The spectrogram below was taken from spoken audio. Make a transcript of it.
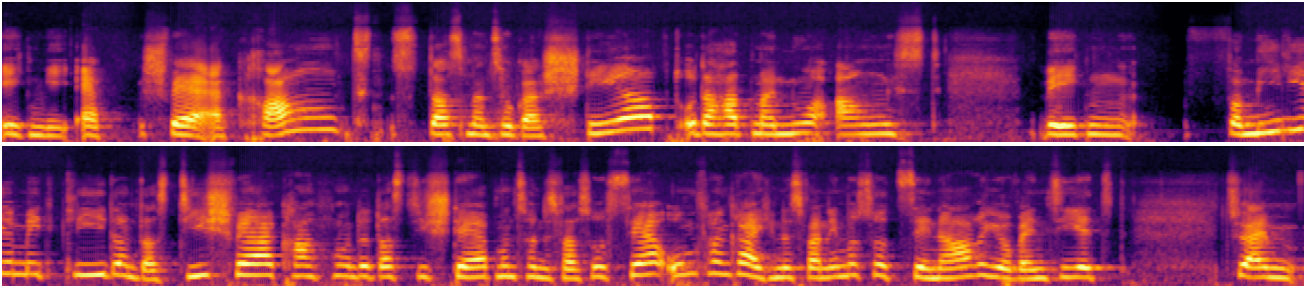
irgendwie er schwer erkrankt, dass man sogar stirbt oder hat man nur Angst wegen Familienmitgliedern, dass die schwer erkranken oder dass die sterben und so. Und es war so sehr umfangreich und es war immer so Szenario, wenn sie jetzt zu einem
